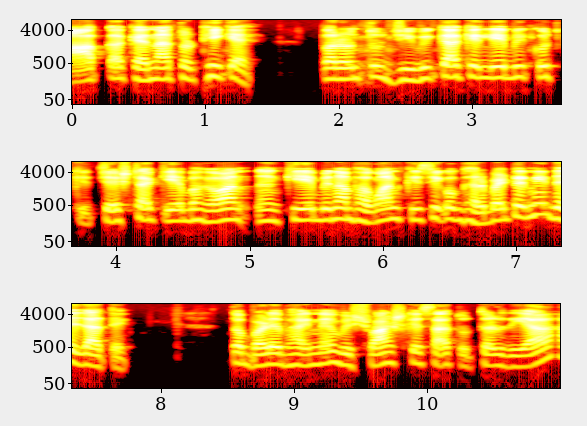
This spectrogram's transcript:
आपका कहना तो ठीक है, परंतु जीविका के लिए भी कुछ चेष्टा किए भगवान किए बिना भगवान किसी को घर बैठे नहीं दे जाते। तो बड़े भाई ने विश्वास के साथ उत्तर दिया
